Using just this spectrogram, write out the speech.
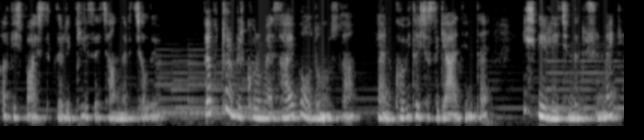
Afiş başlıkları, kilise çanları çalıyor. Ve bu tür bir korumaya sahip olduğumuzda, yani Covid aşısı geldiğinde işbirliği içinde düşünmek,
